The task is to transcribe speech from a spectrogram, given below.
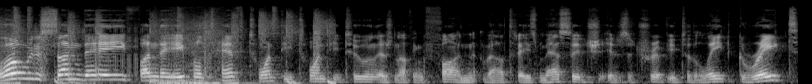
Hello, it is Sunday, fun April 10th, 2022, and there's nothing fun about today's message. It is a tribute to the late, great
